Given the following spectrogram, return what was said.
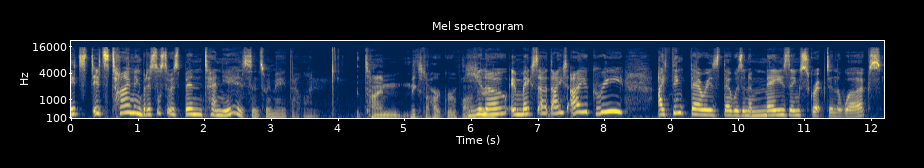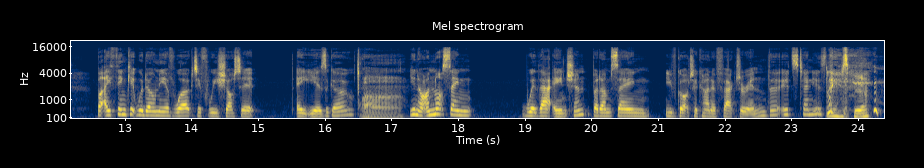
It's it's timing. But it's also it's been ten years since we made that one. Time makes the heart grow fonder. You know, it makes. I I agree. I think there is there was an amazing script in the works, but I think it would only have worked if we shot it eight years ago. Ah. You know, I'm not saying we're that ancient, but I'm saying you've got to kind of factor in that it's ten years later. yeah.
